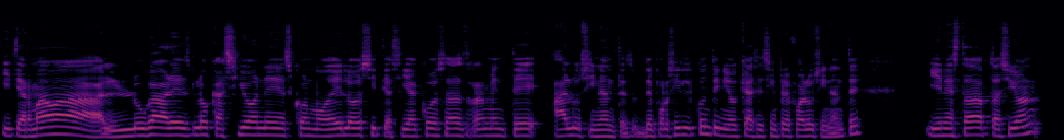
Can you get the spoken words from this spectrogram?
y te armaba lugares, locaciones con modelos y te hacía cosas realmente alucinantes. De por sí el contenido que hace siempre fue alucinante, y en esta adaptación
